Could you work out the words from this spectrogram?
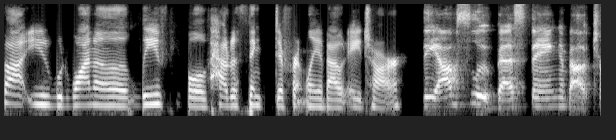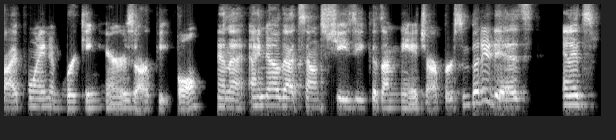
thought you would want to leave people of how to think differently about HR? The absolute best thing about Tri Pointe and working here is our people. And I, I know that sounds cheesy because I'm the HR person, but it is. And it's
